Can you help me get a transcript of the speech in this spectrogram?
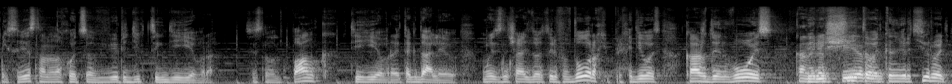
И, соответственно, она находится в юрисдикции, где евро естественно, банк, где евро и так далее. Мы изначально делали тарифы в долларах, и приходилось каждый инвойс пересчитывать, конвертировать.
